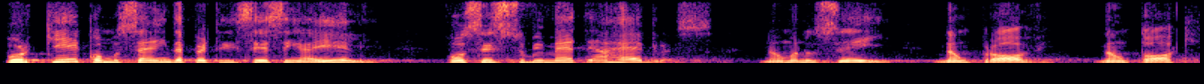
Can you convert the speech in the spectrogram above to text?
porque, como se ainda pertencessem a Ele, vocês se submetem a regras. Não manuseie, não prove, não toque.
